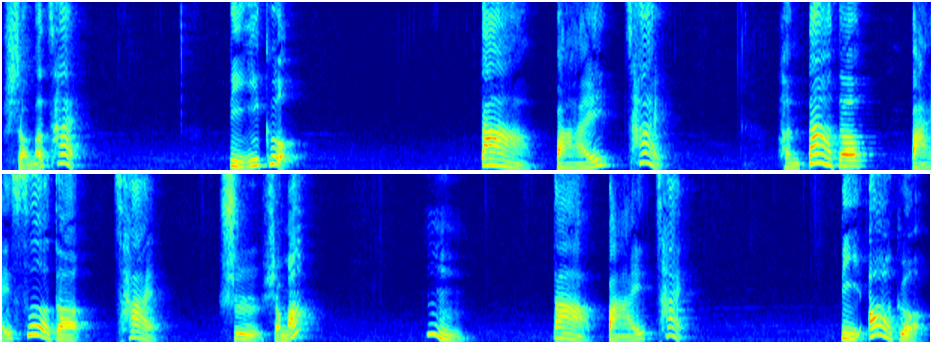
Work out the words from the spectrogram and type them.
什么菜。第一个，大白菜，很大的白色的菜是什么？嗯，大白菜。第二个，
